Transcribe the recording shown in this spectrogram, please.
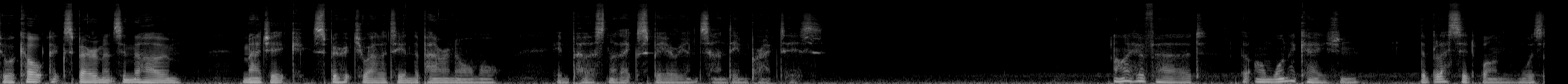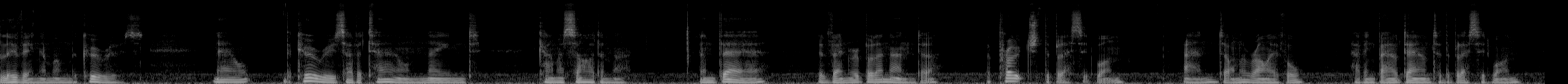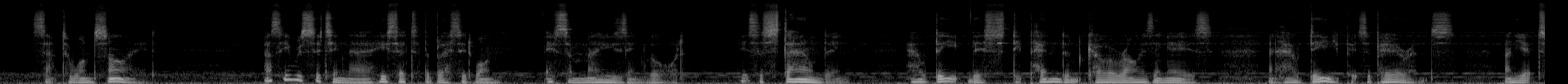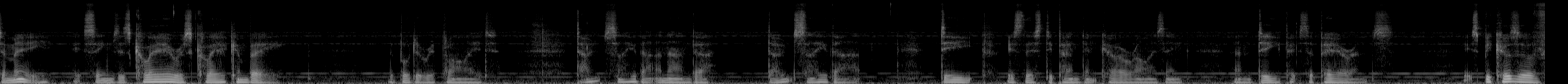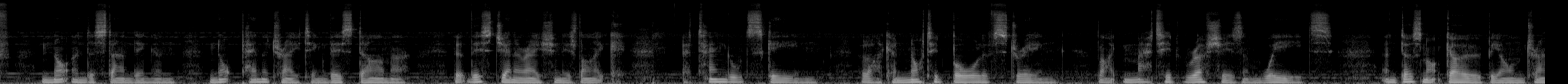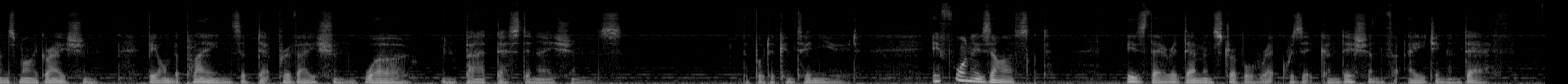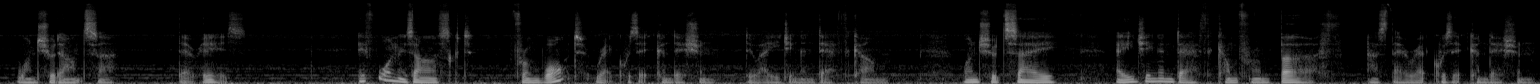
to occult experiments in the home, magic, spirituality, and the paranormal, in personal experience and in practice. I have heard that on one occasion the Blessed One was living among the Kurus. Now, the Kurus have a town named Kammasadhamma, and there the Venerable Ananda approached the Blessed One, and on arrival, having bowed down to the Blessed One, sat to one side. As he was sitting there, he said to the Blessed One, It's amazing, Lord. It's astounding how deep this dependent co arising is, and how deep its appearance, and yet to me it seems as clear as clear can be. The Buddha replied, Don't say that, Ananda. Don't say that. Deep is this dependent co arising, and deep its appearance. It's because of not understanding and not penetrating this Dharma that this generation is like a tangled skein, like a knotted ball of string, like matted rushes and weeds, and does not go beyond transmigration, beyond the planes of deprivation, woe, and bad destinations. The Buddha continued, If one is asked, is there a demonstrable requisite condition for aging and death? One should answer, there is. If one is asked, from what requisite condition do aging and death come? One should say, aging and death come from birth as their requisite condition.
